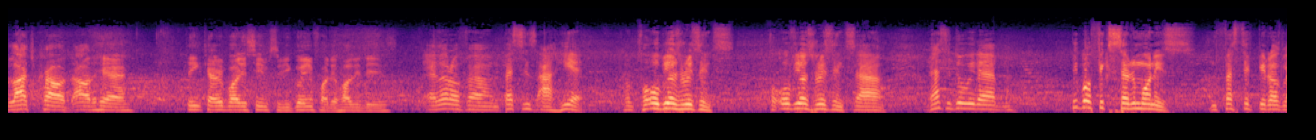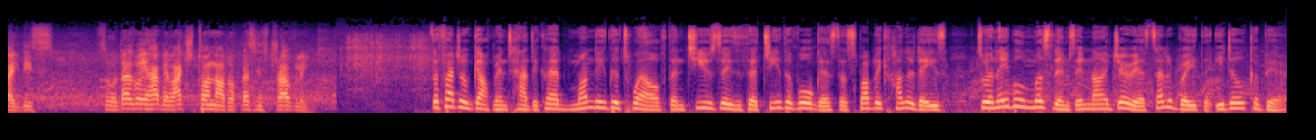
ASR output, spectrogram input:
large crowd out here. I think everybody seems to be going for the holidays. A lot of um, persons are here for obvious reasons. For obvious reasons. Uh, it has to do with um, people fix ceremonies in festive periods like this. So that's why you have a large turnout of persons traveling. The federal government had declared Monday the 12th and Tuesday the 13th of August as public holidays to enable Muslims in Nigeria celebrate the Eid al-Kabir.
